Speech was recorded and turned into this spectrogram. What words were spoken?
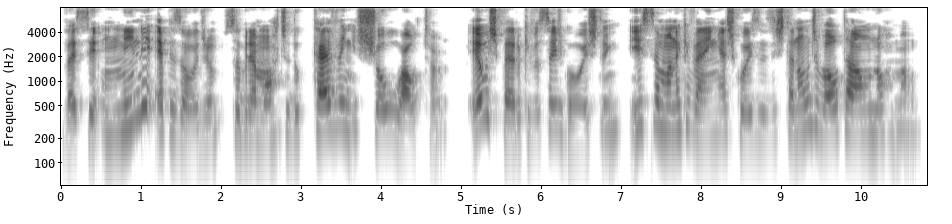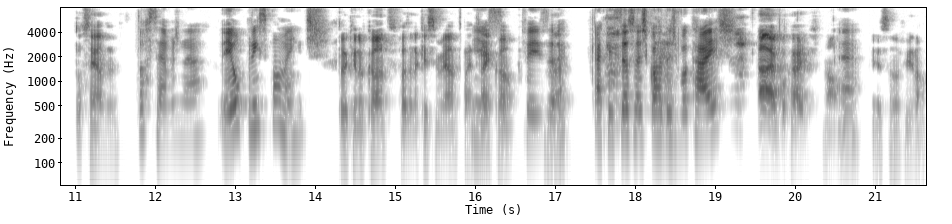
Vai ser um mini episódio sobre a morte do Kevin Showalter. Eu espero que vocês gostem e semana que vem as coisas estarão de volta ao normal. Torcendo. Torcemos, né? Eu principalmente. Tô aqui no canto fazendo aquecimento pra entrar Isso. em campo. Fez né? a- aqueceu suas cordas vocais. Ah, é vocais? Não. É. Esse eu não fiz, não.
